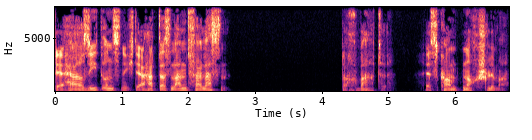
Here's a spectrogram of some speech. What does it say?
der Herr sieht uns nicht, er hat das Land verlassen. Doch warte, es kommt noch schlimmer.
